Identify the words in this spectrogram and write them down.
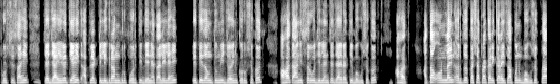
प्रोसेस आहे ज्या जाहिराती आहेत आपल्या टेलिग्राम ग्रुपवरती देण्यात आलेल्या आहे तेथे जाऊन तुम्ही जॉईन करू शकत आहात आणि सर्व जिल्ह्यांच्या जाहिराती बघू शकत आहात. आता ऑनलाईन अर्ज कशा प्रकारे करायचा आपण बघू शकता.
